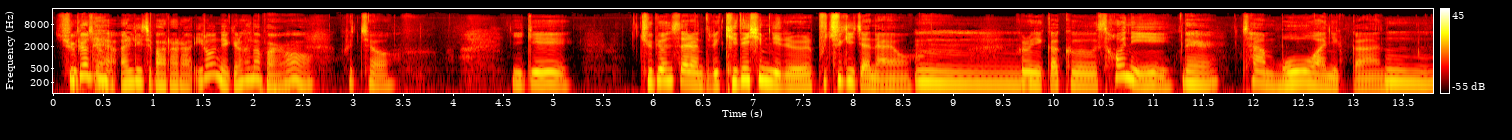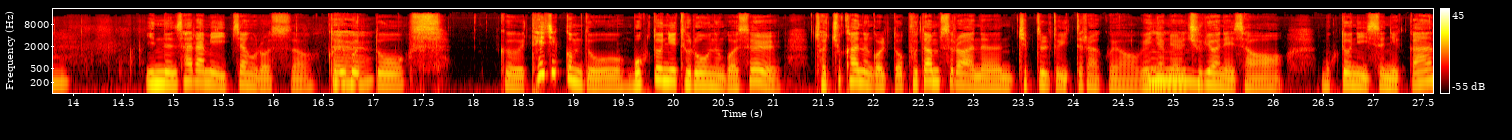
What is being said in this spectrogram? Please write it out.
주변에 그쵸. 알리지 말아라 이런 얘기를 하나 봐요. 그렇죠. 이게 주변 사람들이 기대 심리를 부추기잖아요. 음. 그러니까 그 선이 네. 참 모호하니까 음. 있는 사람의 입장으로서 그리고 네. 또그 퇴직금도 목돈이 들어오는 것을 저축하는 걸 또 부담스러워하는 집들도 있더라고요. 왜냐하면 음. 주변에서 목돈이 있으니까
